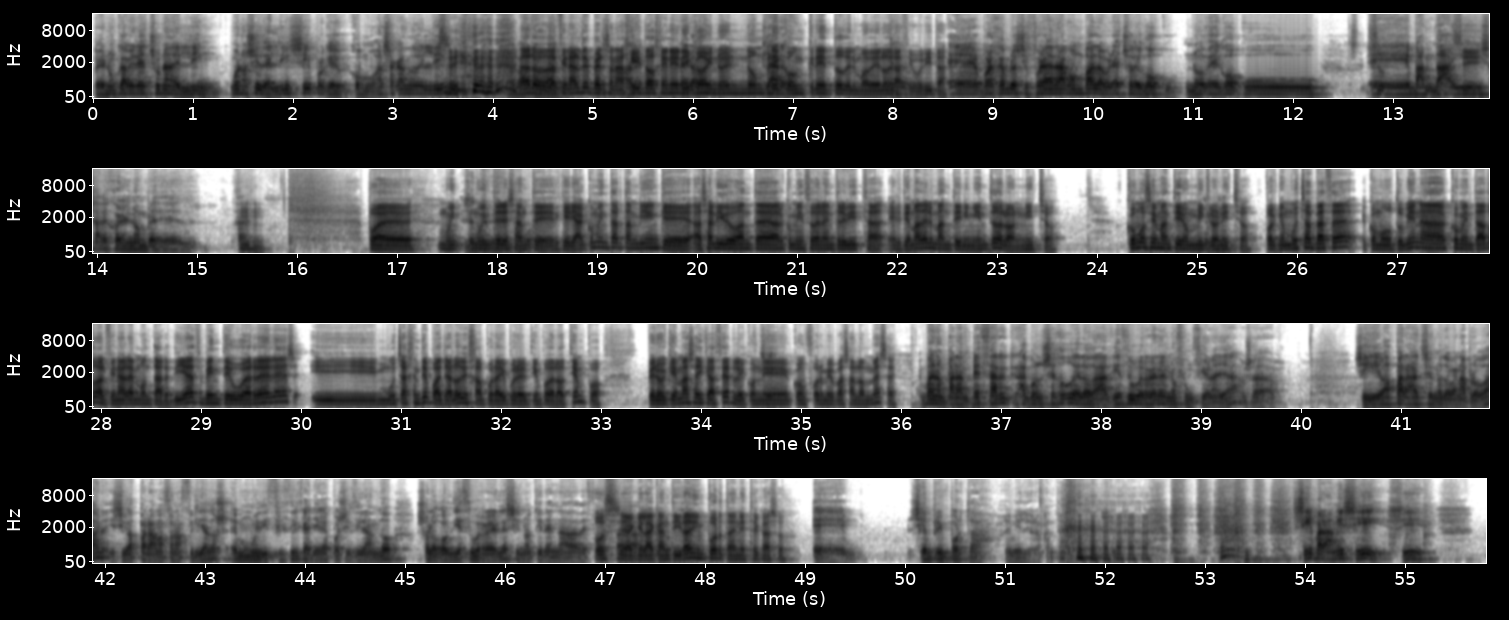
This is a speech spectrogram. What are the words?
Pero nunca hubiera hecho una del Link. Bueno, sí, del Link sí, porque como van sacando del Link. Sí, claro, cambiando. al final de personajito Vale, genérico pero- y no el nombre claro, concreto del modelo de la figurita. Eh, por ejemplo, si fuera Dragon Ball, lo hubiera hecho de Goku, no de Goku eh, Bandai, Sí. ¿sabes? Con el nombre del. Pues muy, muy interesante. Quería comentar también que ha salido antes al comienzo de la entrevista el tema del mantenimiento de los nichos. ¿Cómo se mantiene un micro nicho? Porque muchas veces, como tú bien has comentado, al final es montar 10, 20 URLs y mucha gente pues ya lo deja por ahí por el tiempo de los tiempos. Pero ¿qué más hay que hacerle con, Sí. eh, conforme pasan los meses? Bueno, para empezar, aconsejo que lo de las 10 URLs no funciona ya. O sea, Si vas para Ads no te van a probar y si vas para Amazon afiliados es muy difícil que llegues posicionando solo con 10 URLs si no tienes nada de O sea que la cantidad importa en este caso. Eh, siempre importa, Emilio, la cantidad. sí, para mí sí, sí.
